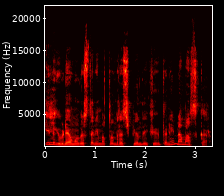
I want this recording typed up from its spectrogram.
ಇಲ್ಲಿಗೆ ವಿಡಿಯೋ ಮುಗಿಸ್ತೀನಿ. ಮತ್ತೊಂದು ರೆಸಿಪಿಯೊಂದಿಗೆ ಸಿಗ್ತೀನಿ ನಮಸ್ಕಾರ.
